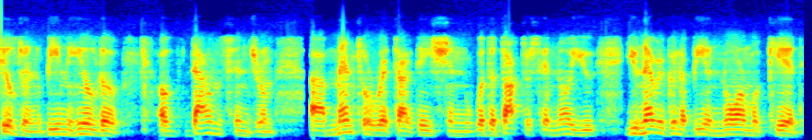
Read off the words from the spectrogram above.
children being healed of, of Down syndrome, uh, mental retardation, where the doctor said, no, you, you're never to be a normal kid.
